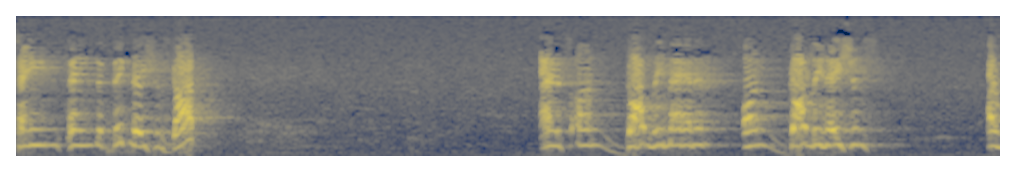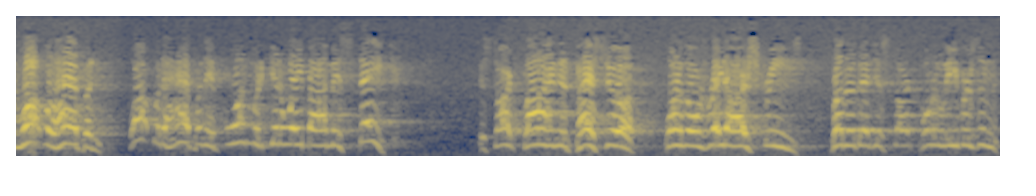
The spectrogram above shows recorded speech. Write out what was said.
same thing the big nations got. And it's ungodly man and ungodly nations. And what will happen? What would happen if one would get away by mistake? To start flying and pass through a, one of those radar screens. Brother, they just start pulling levers and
